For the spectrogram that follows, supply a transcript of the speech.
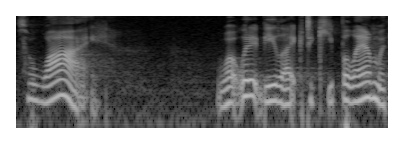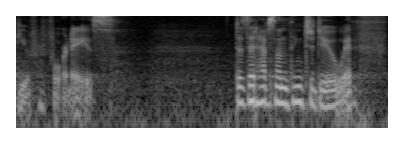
So, why? What would it be like to keep a lamb with you for four days? Does it have something to do with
